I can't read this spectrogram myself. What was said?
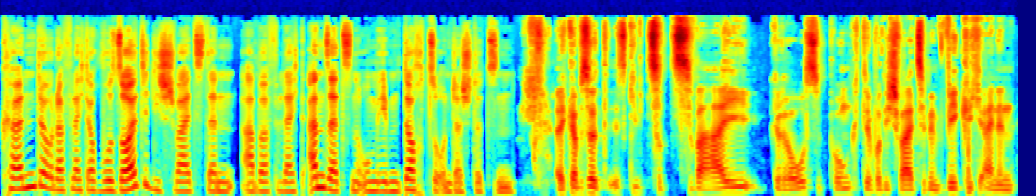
könnte oder vielleicht auch wo sollte die Schweiz denn aber vielleicht ansetzen, um eben doch zu unterstützen? Ich glaube, so, es gibt so zwei große Punkte, wo die Schweiz eben wirklich einen,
